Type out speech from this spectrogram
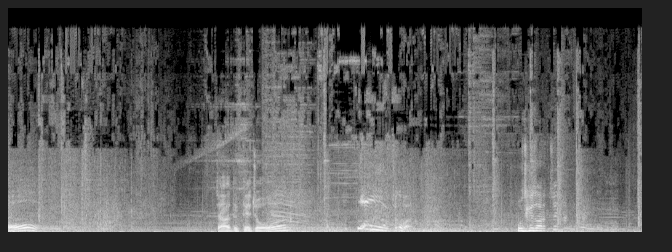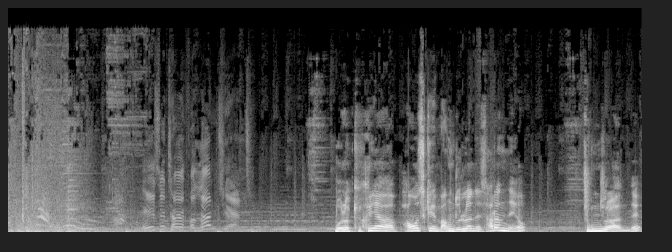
오. 자, 늑대존. 오, 잠깐만. 어떻게 살았지? 몰라, 그- 그냥 방어 스킬 막 눌렀는데 살았네요? 죽은 줄 알았는데?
